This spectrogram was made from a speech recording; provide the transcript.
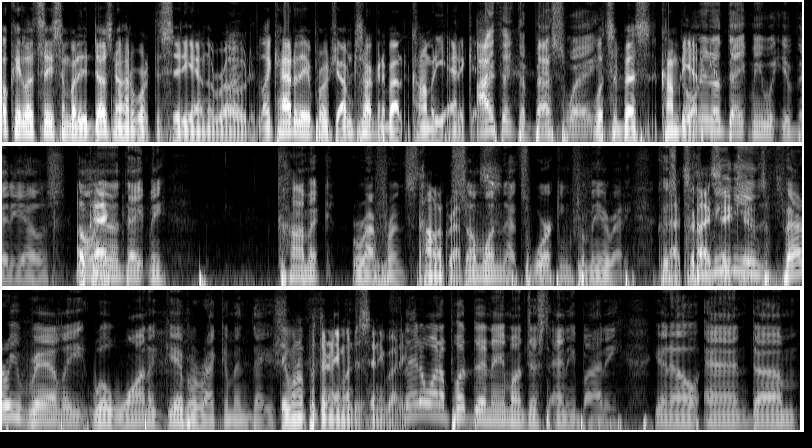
okay, let's say somebody that does know how to work the city and the road, like how do they approach you? I'm talking about comedy etiquette. I think the best way. What's the best comedy etiquette? Don't etiquette? inundate me with your videos. Don't Okay. inundate me. Comic reference. Comic reference. Someone that's working for me already. Because That's what I say, too. comedians very rarely will want to give a recommendation. They want to put their name on just anybody. They don't want to put their name on just anybody, you know, and um,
